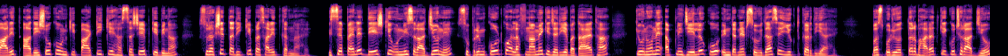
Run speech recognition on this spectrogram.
पारित आदेशों को उनकी पार्टी के हस्तक्षेप के बिना सुरक्षित तरीके प्रसारित करना है। इससे पहले देश के 19 राज्यों ने सुप्रीम कोर्ट को हलफनामे के ज़रिए बताया था कि उन्होंने अपनी जेलों को इंटरनेट सुविधा से युक्त कर दिया है। बस पूर्वोत्तर भारत के कुछ राज्यों,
